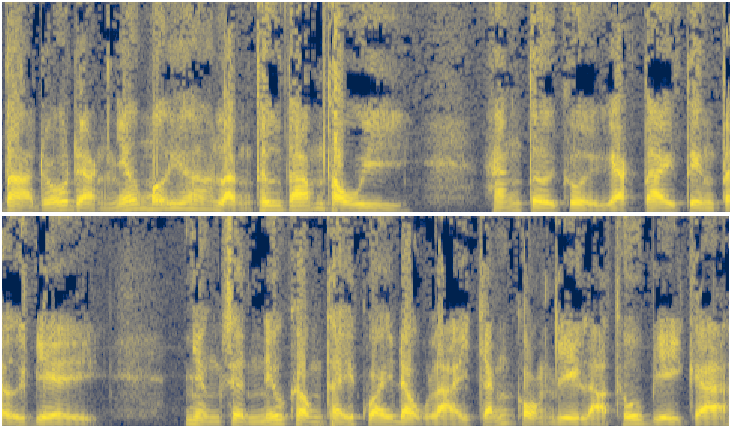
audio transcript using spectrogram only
Ta rõ ràng nhớ mới à, lần thứ tám thôi. Hắn tươi cười gạt tay tiên tử về. Nhân sinh nếu không thể quay đầu lại chẳng còn gì là thú vị cả.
